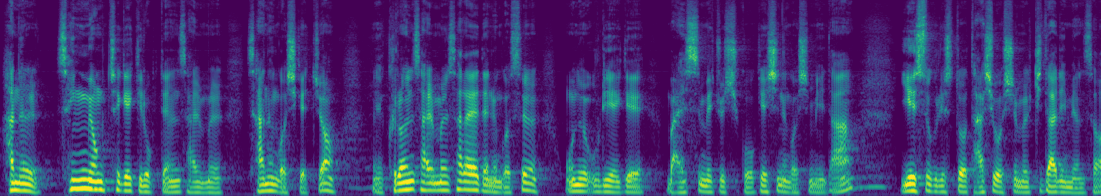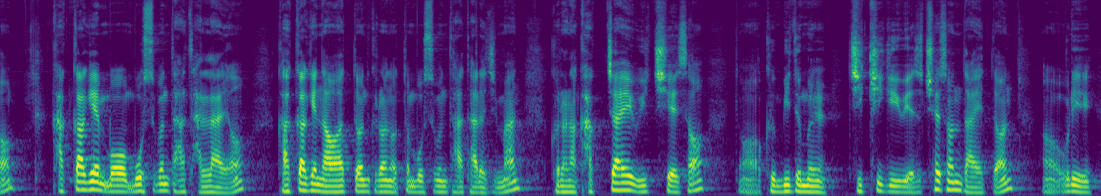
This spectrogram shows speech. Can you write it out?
하늘 생명책에 기록되는 삶을 사는 것이겠죠. 예, 그런 삶을 살아야 되는 것을 오늘 우리에게 말씀해 주시고 계시는 것입니다. 예수 그리스도 다시 오심을 기다리면서 각각의 뭐 모습은 다 달라요. 각각의 나왔던 그런 어떤 모습은 다 다르지만 그러나 각자의 위치에서 어, 그 믿음을 지키기 위해서 최선 다했던 어, 우리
